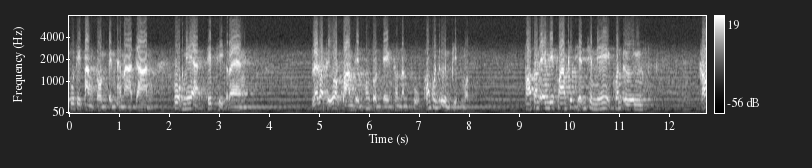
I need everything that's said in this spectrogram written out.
ผู้ที่ตั้งตนเป็นคณาจารย์ พวกนี้ทิฏฐิแรง แล้วก็ถือว่าความเห็นของตนเองเท่านั้นถูกของคนอื่นผิดหมด พอตนเองมีความคิดเห็นเช่นนี้ คนอื่นเขา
